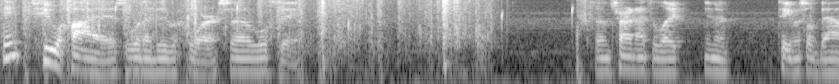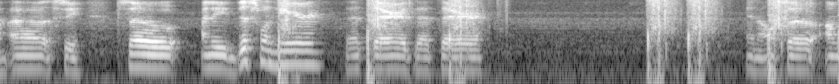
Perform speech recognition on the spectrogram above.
think, two highs what I did before, so we'll see. So I'm trying not to, like, you know, take myself down. Uh, let's see. So I need this one here, that there, that there. And also, I'm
